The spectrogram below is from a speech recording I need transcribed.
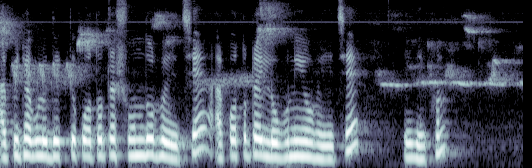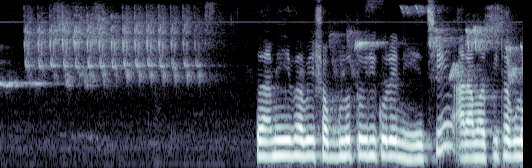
আর পিঠাগুলো দেখতে কতটা সুন্দর হয়েছে আর কতটাই লোভনীয় হয়েছে। এই দেখুন। তো আমি এইভাবে সবগুলো তৈরি করে নিয়েছি। আর আমার পিঠাগুলো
